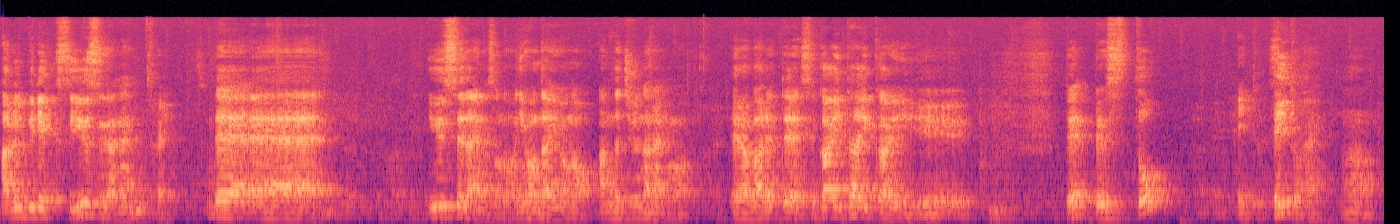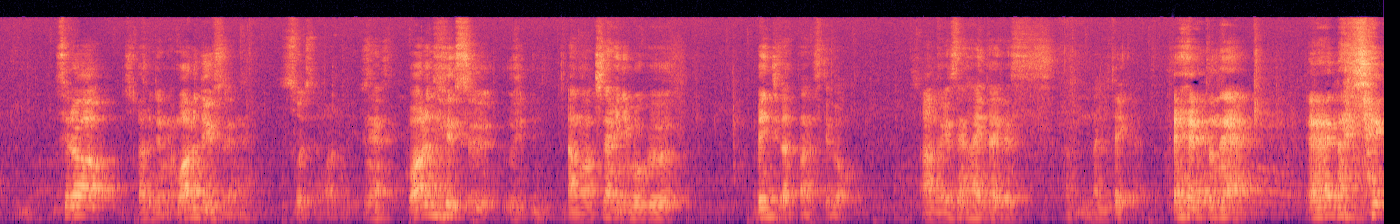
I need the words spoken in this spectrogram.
アルビレックスユースだね、はい、で、えー、ユース世代のその日本代表のアンダー17にも選ばれて世界大会、えー、でベスト？8です。8はい、うん、それはあれだよね。ワールドユースだよね。そうですねワールドユースね。ワールドユースあのちなみに僕ベンチだったんですけどあの予選敗退です。何大会えー、っとね。えー、何大会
